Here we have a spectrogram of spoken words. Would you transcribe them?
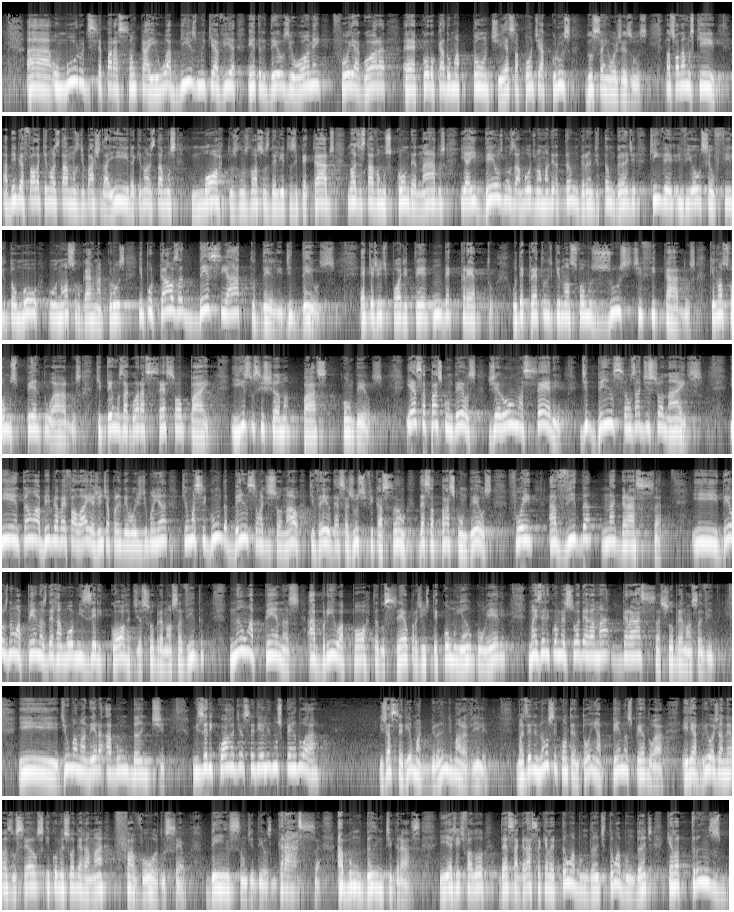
Ah, o muro de separação caiu, o abismo que havia entre Deus e o homem foi agora é, colocada uma ponte, essa ponte é a cruz do Senhor Jesus. Nós falamos que a Bíblia fala que nós estávamos debaixo da ira, que nós estávamos mortos nos nossos delitos e pecados, nós estávamos condenados, e aí Deus nos amou de uma maneira tão grande, tão grande, que enviou o seu Filho, tomou o nosso lugar na cruz, e por causa desse ato dele, de Deus, é que a gente pode ter um decreto, o decreto de que nós fomos justificados, que nós fomos perdoados, que temos agora acesso ao Pai. E isso se chama paz com Deus. E essa paz com Deus gerou uma série de bênçãos adicionais. E então a Bíblia vai falar, e a gente aprendeu hoje de manhã, que uma segunda bênção adicional que veio dessa justificação, dessa paz com Deus, foi a vida na graça. E Deus não apenas derramou misericórdia sobre a nossa vida, não apenas abriu a porta do céu para a gente ter comunhão com Ele, mas Ele começou a derramar graça sobre a nossa vida e de uma maneira abundante. Misericórdia seria Ele nos perdoar, e já seria uma grande maravilha. Mas ele não se contentou em apenas perdoar, ele abriu as janelas dos céus e começou a derramar favor do céu, bênção de Deus, graça, abundante graça. E a gente falou dessa graça que ela é tão abundante, tão abundante, que ela transborda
